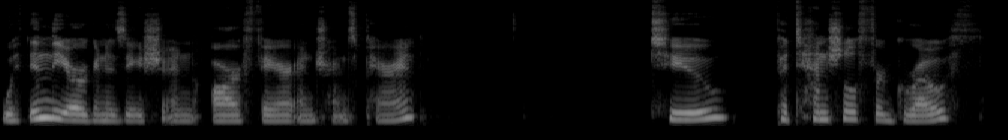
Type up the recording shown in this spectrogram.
within the organization are fair and transparent? Two, potential for growth.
